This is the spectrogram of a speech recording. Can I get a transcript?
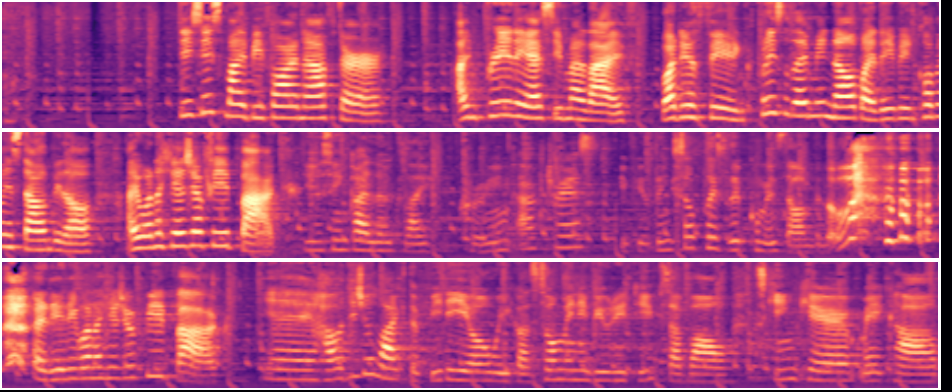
you. this is my before and after. I'm prettiest in my life. What do you think? Please let me know by leaving comments down below. I wanna hear your feedback. Do you think I look like Korean actress? If you think so, please leave comments down below. I really wanna hear your feedback. Yeah, how did you like the video? We got so many beauty tips about skincare, makeup,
